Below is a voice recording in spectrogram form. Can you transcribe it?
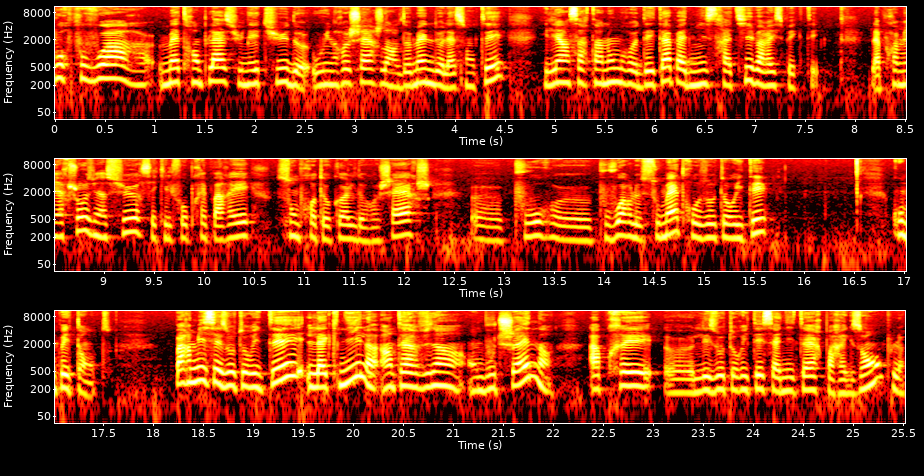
Pour pouvoir mettre en place une étude ou une recherche dans le domaine de la santé, il y a un certain nombre d'étapes administratives à respecter. La première chose, bien sûr, c'est qu'il faut préparer son protocole de recherche euh, pour euh, pouvoir le soumettre aux autorités compétentes. Parmi ces autorités, la CNIL intervient en bout de chaîne après euh, les autorités sanitaires, par exemple,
